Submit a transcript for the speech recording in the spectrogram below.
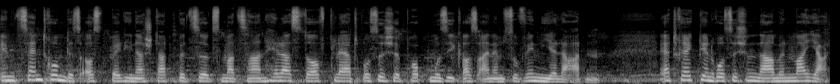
Im Zentrum des Ostberliner Stadtbezirks Marzahn-Hellersdorf plärt russische Popmusik aus einem Souvenirladen. Er trägt den russischen Namen Majak,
